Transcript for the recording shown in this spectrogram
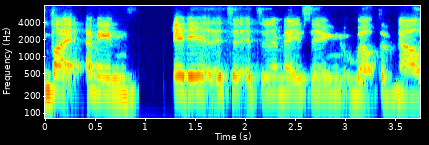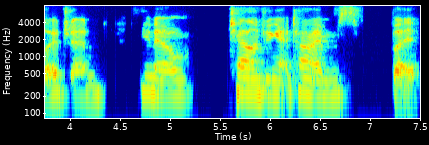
But i mean it is it's a, it's an amazing wealth of knowledge and you know challenging at times but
